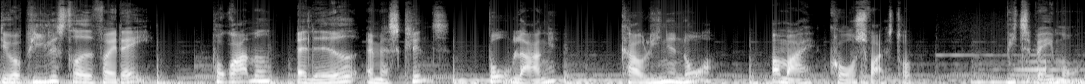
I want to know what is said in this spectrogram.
Det var Pilestræde for i dag. Programmet er lavet af Mads Klint, Bo Lange, Karoline Nord og mig, Kåre Svejstrup. Vi er tilbage i morgen.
